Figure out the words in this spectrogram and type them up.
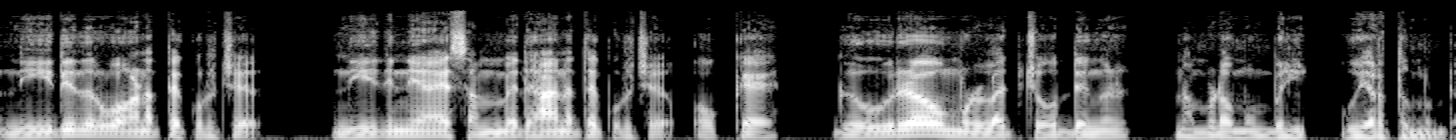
നീതി നിർവഹണത്തെക്കുറിച്ച് നീതിന്യായ സംവിധാനത്തെക്കുറിച്ച് ഒക്കെ ഗൗരവമുള്ള ചോദ്യങ്ങൾ നമ്മുടെ മുമ്പിൽ ഉയർത്തുന്നുണ്ട്.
